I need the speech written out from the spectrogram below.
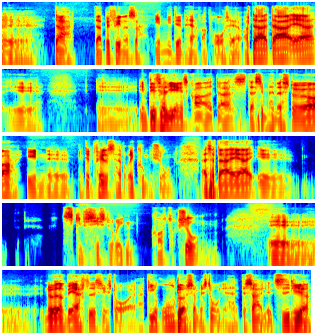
øh, der, der befinder sig inde i den her rapport her. Og der, der er øh, øh, en detaljeringsgrad, der, der simpelthen er større end, øh, end den fælles haverikommission. Altså der er øh, skibshistorikken, konstruktionen, øh, noget om værftets historie, de ruter, som Estonia havde besejlet tidligere.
